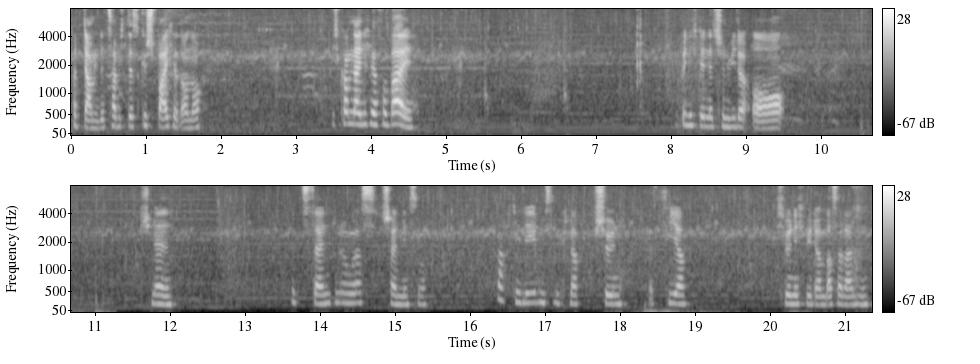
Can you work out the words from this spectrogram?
Verdammt, jetzt habe ich das gespeichert auch noch. Ich komme da nicht mehr vorbei. Wo bin ich denn jetzt schon wieder? Oh. Schnell. Gibt's da hinten irgendwas? Scheint nicht so. Ach, die Leben sind knapp. Schön. F4. Ich will nicht wieder im Wasser landen.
